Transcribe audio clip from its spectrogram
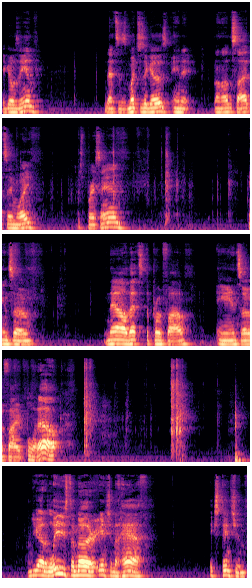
it goes in. That's as much as it goes. And it on the other side, same way. Just press in, and so now that's the profile. And so if I pull it out, you got at least another inch and a half extension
